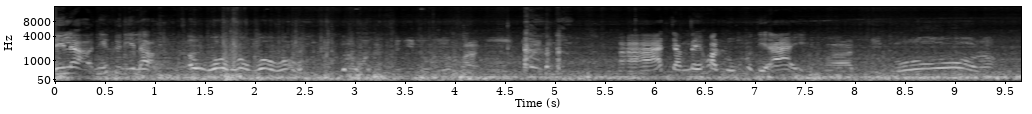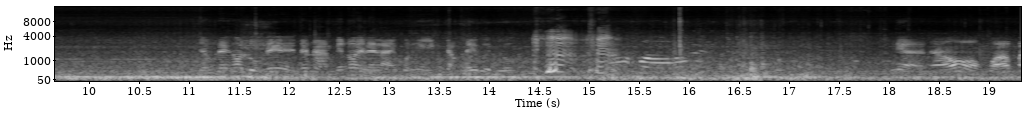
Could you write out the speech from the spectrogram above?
ดีแล้วนี่คือดีแล้วโอ้โหโอ้โหโอ้โหชีวิตหลุมเยอะมากอีกอ่าจำ ได้ฮอดหลุมพอดีไอ้ายว่าที่โทเนาะจำได้เข้าหลุมได้ได้หนามกันน้อยหลายๆ คนก็ยังจำได้เบิดอยู่เนี่ยถ้าเอาออกขวาไป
